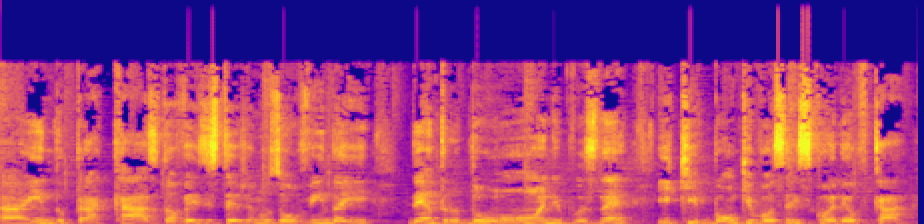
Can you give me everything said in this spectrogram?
Uh, indo para casa, talvez esteja nos ouvindo aí dentro do ônibus, né? E que bom que você escolheu ficar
